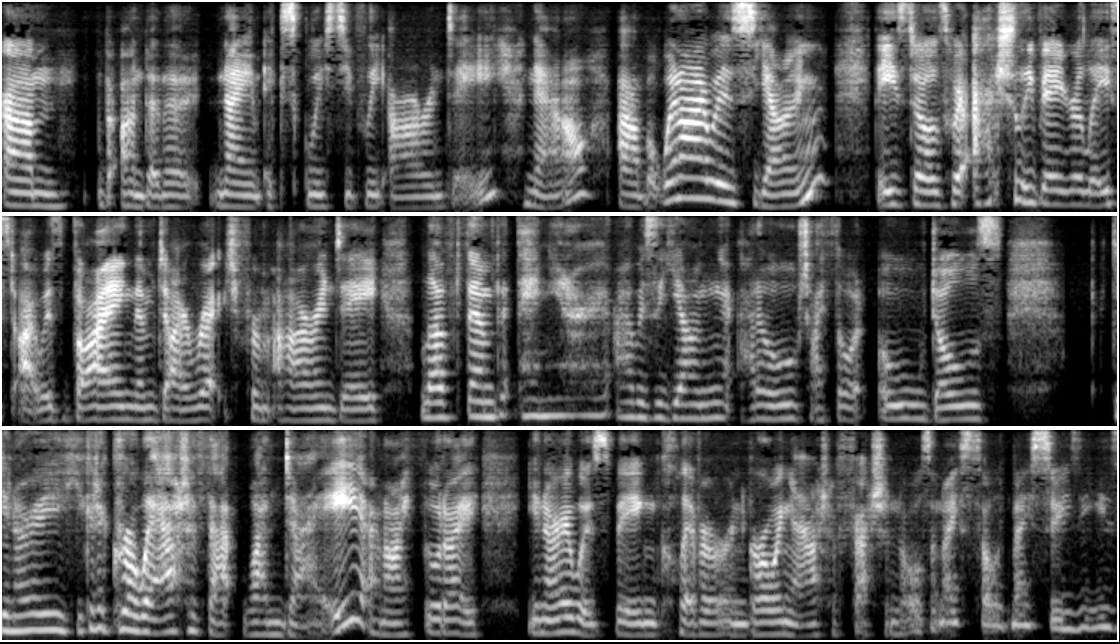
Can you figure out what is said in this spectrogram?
um, but under the name exclusively R&D now. Um, but when I was young, these dolls were actually being released. I was buying them direct from R&D, loved them. But then, you know, I was a young adult. I thought, oh, dolls you know, you're going to grow out of that one day. And I thought I, you know, was being clever and growing out of fashion dolls. And I sold my Susies.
